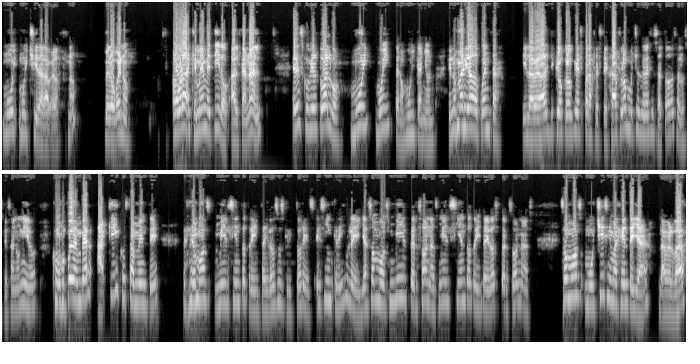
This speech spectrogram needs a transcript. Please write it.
Muy, muy chida la verdad, ¿no? Pero bueno, ahora que me he metido al canal, he descubierto algo muy, muy, pero muy cañón, que no me había dado cuenta. Y la verdad, yo creo, que es para festejarlo. Muchas gracias a todos, a los que se han unido. Como pueden ver, aquí justamente tenemos 1132 suscriptores. Es increíble. Ya somos mil personas, 1132 personas. Somos muchísima gente ya, la verdad.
